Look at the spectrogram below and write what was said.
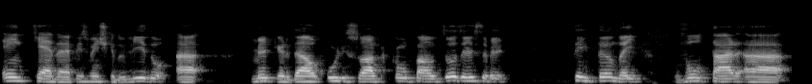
em queda, né? principalmente aqui do Lido, a MakerDAO, Uniswap, Compound, todos eles também tentando aí voltar a,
